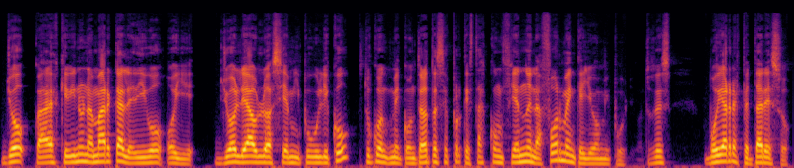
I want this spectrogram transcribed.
yo cada vez que viene una marca le digo, oye, yo le hablo hacia mi público, tú me contratas es porque estás confiando en la forma en que llevo a mi público. Entonces, voy a respetar eso.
